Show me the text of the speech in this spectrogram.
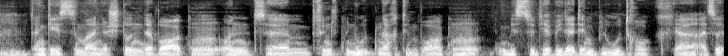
mhm. dann gehst du mal eine Stunde walken und ähm, fünf Minuten nach dem Walken misst du dir wieder den Blutdruck. Ja, also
